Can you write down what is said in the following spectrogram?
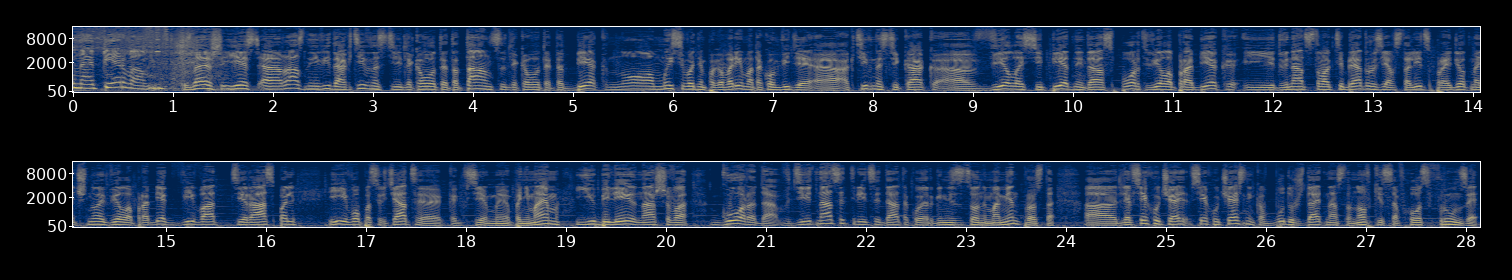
На первом. Знаешь, есть а, разные виды активности. Для кого-то это танцы, для кого-то это бег. Но мы сегодня поговорим о таком виде а, активности, как а, велосипедный да, спорт, велопробег. И 12 октября, друзья, в столице пройдет ночной велопробег «Виват Тирасполь». И его посвятят, э, как все мы понимаем, юбилею нашего города. В 19.30, да, такой организационный момент просто. а, Для всех, уча- всех участников будут ждать на остановке совхоз Фрунзе.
